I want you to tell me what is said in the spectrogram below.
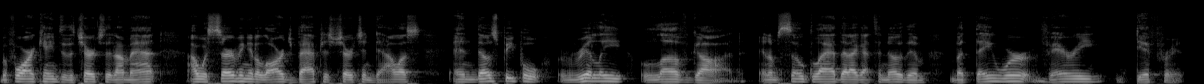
Before I came to the church that I'm at, I was serving at a large Baptist church in Dallas, and those people really love God. And I'm so glad that I got to know them, but they were very different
